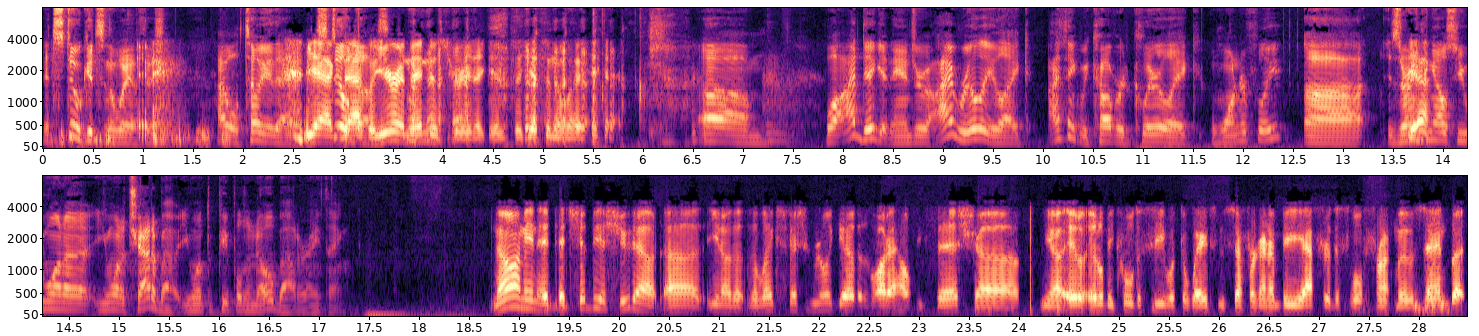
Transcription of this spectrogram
it still gets in the way of fishing. I will tell you that. It yeah, exactly. does. You're in the industry, and it, it gets in the way. Um, well, I dig it, Andrew. I really like. I think we covered Clear Lake wonderfully. Uh, is there Yeah. anything else you wanna you wanna chat about? You want the people to know about or anything? No, I mean it, it should be a shootout. Uh, you know, the, the lake's fishing really good. There's a lot of healthy fish. Uh, you know, it'll it'll be cool to see what the weights and stuff are going to be after this little front moves in. But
